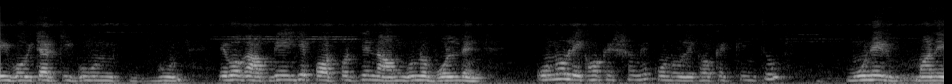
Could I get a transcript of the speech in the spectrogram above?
এই বইটার কি গুণ গুণ। এবং আপনি এই যে পরপর যে নামগুলো বললেন, কোনো লেখকের সঙ্গে কোনো লেখকের কিন্তু মনের মানে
